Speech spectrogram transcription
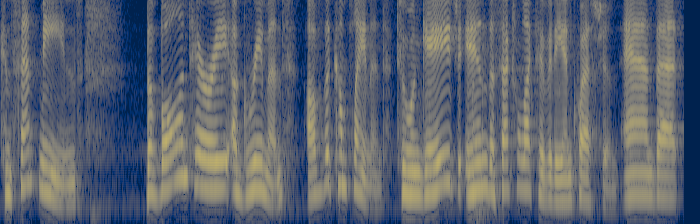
consent means the voluntary agreement of the complainant to engage in the sexual activity in question, and that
